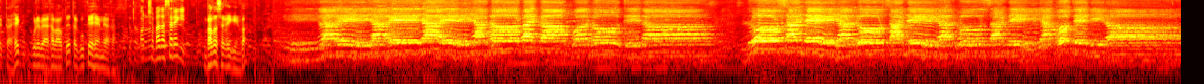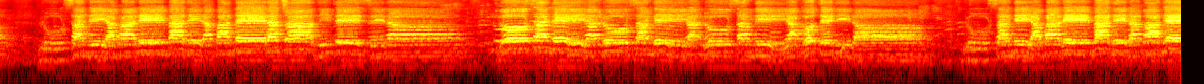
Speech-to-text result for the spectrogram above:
eta hek gure behar baute eta guke heen behar. Hortz, bada zer egin? Bada zer egin, ba. Eia, eia, eia, parlerà già di te sarà. L'Osanea, l'Osanea, l'Osanea, cote dirà. L'Osanea, vale, vale, la vale,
